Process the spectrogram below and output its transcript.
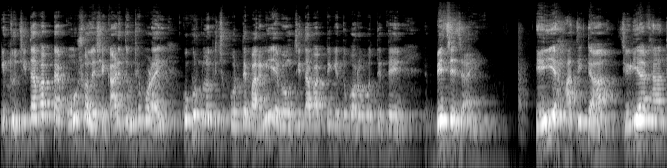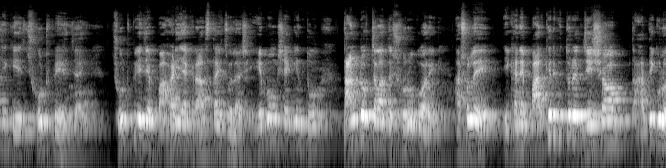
কিন্তু চিতাবাঘটা কৌশলে সে গাড়িতে উঠে পড়ায় কুকুরগুলো কিছু করতে পারেনি এবং চিতাবাঘটি কিন্তু পরবর্তীতে বেঁচে যায়। এই হাতিটা চিড়িয়াখানা থেকে ছুট পেয়ে যায়। ছুট পেয়ে যে পাহাড়ি এক রাস্তায় চলে আসে এবং সে কিন্তু তাণ্ডব চালাতে শুরু করে। আসলে এখানে পার্কের ভিতরে যেসব হাতিগুলো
